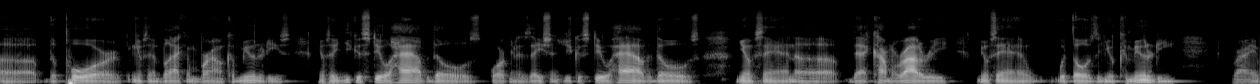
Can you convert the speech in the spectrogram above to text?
uh, the poor, you know what I'm saying, black and brown communities. You know what I'm saying? You could still have those organizations. You could still have those, you know what I'm saying, uh, that camaraderie, you know what I'm saying, with those in your community, right?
